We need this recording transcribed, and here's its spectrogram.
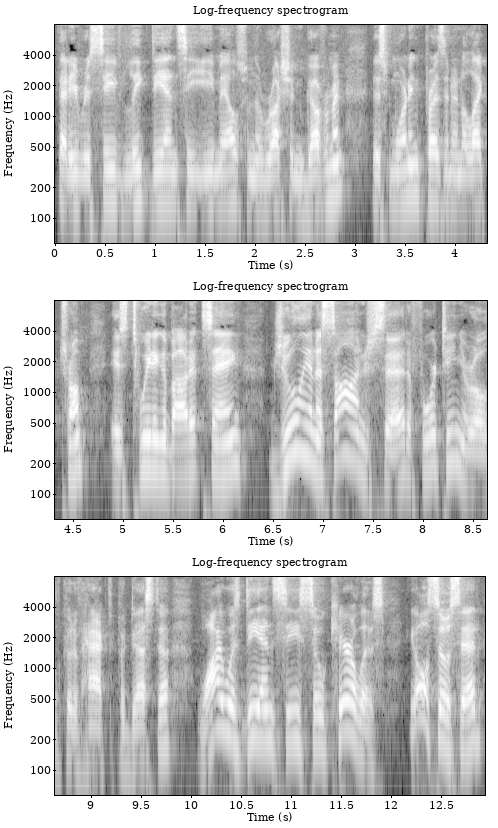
that he received leaked DNC emails from the Russian government. This morning, President elect Trump is tweeting about it, saying, Julian Assange said a 14 year old could have hacked Podesta. Why was DNC so careless? He also said,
